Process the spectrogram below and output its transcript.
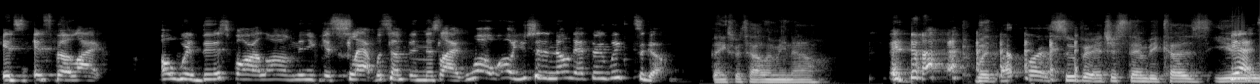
It's it's the like, oh, we're this far along, then you get slapped with something that's like, whoa, whoa, you should have known that three weeks ago. Thanks for telling me now. but that part is super interesting because you yes.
